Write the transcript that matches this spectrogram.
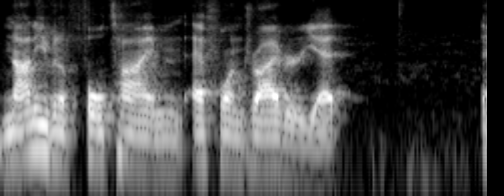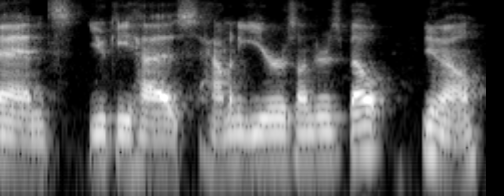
not even a full time F1 driver yet, and Yuki has how many years under his belt? You know,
